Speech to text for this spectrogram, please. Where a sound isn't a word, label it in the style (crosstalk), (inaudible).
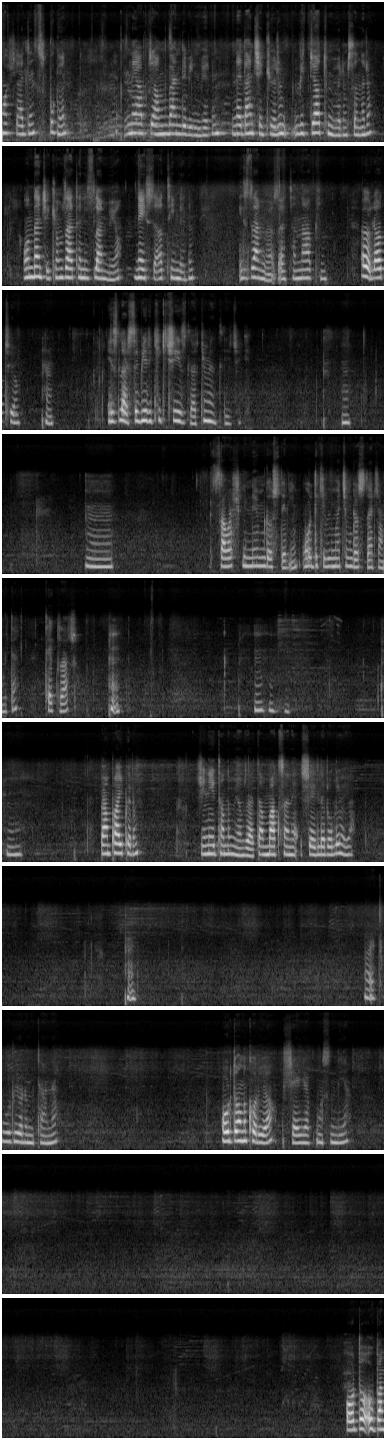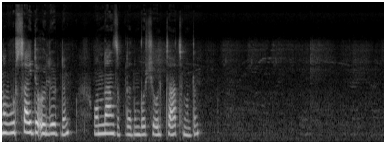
hoş geldiniz. Bugün ne yapacağımı ben de bilmiyorum. Neden çekiyorum? Video atmıyorum sanırım. Ondan çekiyorum. Zaten izlenmiyor. Neyse atayım dedim. İzlenmiyor zaten. Ne yapayım? Öyle atıyorum. (clears throat) İzlerse bir iki kişi izler. Kim izleyecek? Hmm. Savaş günlüğümü göstereyim. Oradaki bir maçımı göstereceğim bir de. Tekrar. ben Piper'ım. Ginny'yi tanımıyorum zaten. Max hani şeyler oluyor ya. evet vuruyorum bir tane. Orada onu koruyor. Şey yapmasın diye. Orada o bana vursaydı ölürdüm. Ondan zıpladım. Boş ulti atmadım.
